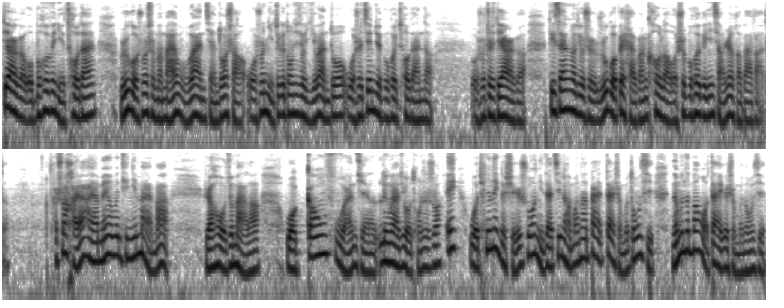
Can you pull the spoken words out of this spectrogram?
第二个，我不会为你凑单，如果说什么买五万减多少，我说你这个东西就一万多，我是坚决不会凑单的。我说这是第二个，第三个就是如果被海关扣了，我是不会给你想任何办法的。他说好呀好呀，没有问题，你买嘛。然后我就买了。我刚付完钱，另外就有同事说，哎，我听那个谁说你在机场帮他带带什么东西，能不能帮我带一个什么东西？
